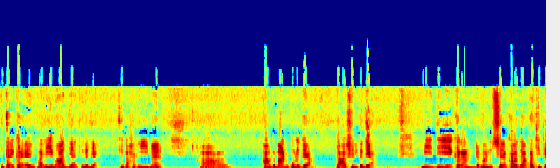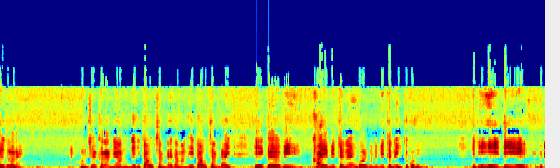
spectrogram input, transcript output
හිතයි කය හරීම ආධ්‍යාත්මික දෙයක්. ඒක හරීම ආගමනුකූල දෙයක්. දාර්ශනික දෙයක්. මේ දේ කරන්න මිනිස්සයා කවදාකවත් හිත යොදලා නැහැ. මිනිස්සයා කරන්නේ අනුන්ගේ හිත අවුස්සණ්ඩයි, තමන්ගේ හිත අවුස්සණ්ඩයි. ඒක මේ කය මෙතන, හොල්මන මෙතන හිත කොහෙද? ඉතින් ඒ දේ අපිට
